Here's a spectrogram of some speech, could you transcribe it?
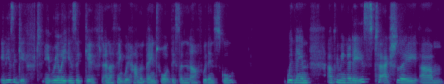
it is a gift. It really is a gift. And I think we haven't been taught this enough within school, within our communities, to actually um,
